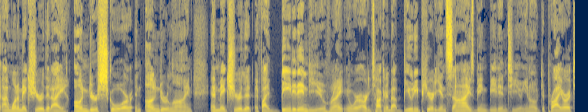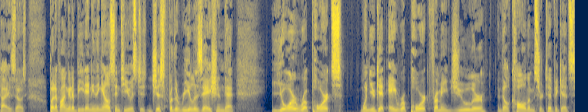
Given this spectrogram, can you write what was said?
I want to make sure that I underscore and underline and make sure that if I beat it into you, right? And we're already talking about beauty, purity, and size being beat into you, you know, to prioritize those. But if I'm going to beat anything else into you, it's just, just for the realization that Your reports, when you get a report from a jeweler, they'll call them certificates,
